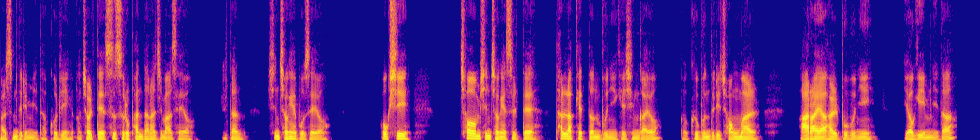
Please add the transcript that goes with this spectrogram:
말씀드립니다. 고리 절대 스스로 판단하지 마세요. 일단 신청해 보세요. 혹시 처음 신청했을 때 탈락했던 분이 계신가요? 어, 그분들이 정말 알아야 할 부분이 여기입니다.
